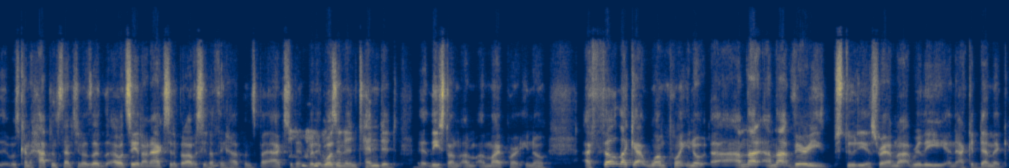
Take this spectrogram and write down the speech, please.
it was kind of happenstance. You know, I would say it on accident, but obviously nothing happens by accident. But it wasn't intended, at least on, on on my part. You know, I felt like at one point, you know, I'm not I'm not very studious, right? I'm not really an academic.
